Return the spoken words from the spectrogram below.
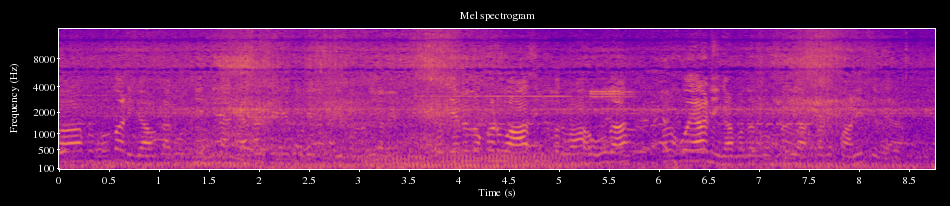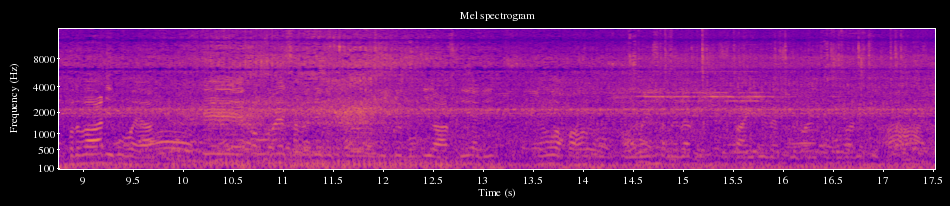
ਆਪ ਬਹੁਤਾ ਨਹੀਂ ਜਾਪਦਾ ਕੋਈ ਚੀਜ਼ ਦਾ, ਕਹਿ ਸਕਦੇ ਜੇ ਤੁਹਾਡੀ ਸਹੀ ਬੋਲਣੀ ਹੋਵੇ। ਉਹ ਜਿਵੇਂ ਲੋਕਾਂ ਨੂੰ ਆਸ ਸੀ ਪਰਵਾਹ ਹੋਊਗਾ ਪਰ ਹੋਇਆ ਨਹੀਂਗਾ ਮਤਲਬ ਲੋਕਾਂ ਦੀ ਆਸਾਂ ਦੇ ਪਾਣੀ ਤੇ ਗਿਆ ਬਦਲਾਅ ਨਹੀਂ ਹੋਇਆ। ਤੇ ਆਉਣੇ ਸਮੇਂ ਦੇ ਵਿੱਚ ਕੋਈ ਬਹੁਤੀ ਆਸ ਨਹੀਂ ਹੈਗੀ। ਤੇ ਉਹ ਆਪਾਂ ਹੁਣ ਆਉਣੇ ਸਮੇਂ ਦਾ ਕੋਈ ਸਤਾਈ ਦੇ ਵਿੱਚ ਕੋਈ ਹੋਊਗਾ ਨਹੀਂ ਕਿ ਹਾਂ।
